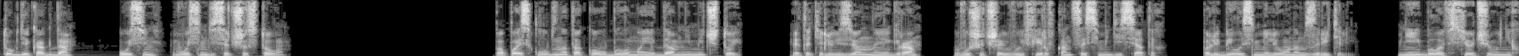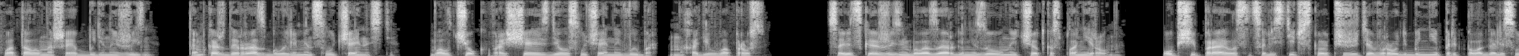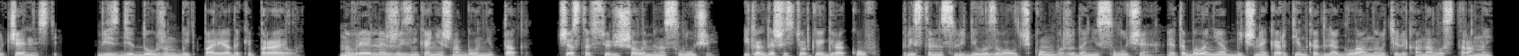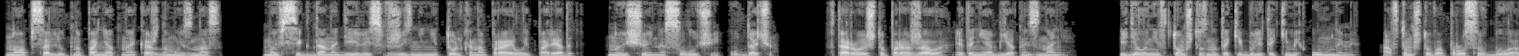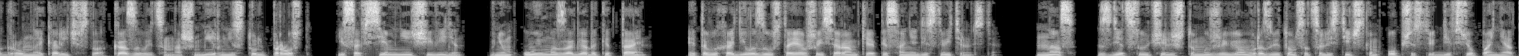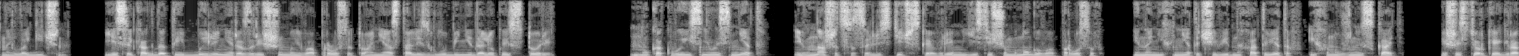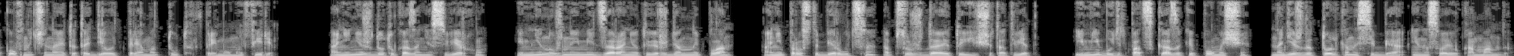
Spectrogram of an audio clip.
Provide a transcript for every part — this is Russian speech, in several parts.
Что, где, когда. Осень 86-го. Попасть в клуб знатоков было моей давней мечтой. Эта телевизионная игра, вышедшая в эфир в конце 70-х, полюбилась миллионам зрителей. В ней было все, чего не хватало в нашей обыденной жизни. Там каждый раз был элемент случайности. Волчок, вращая, сделал случайный выбор, находил вопрос. Советская жизнь была заорганизована и четко спланирована. Общие правила социалистического общежития вроде бы не предполагали случайностей. Везде должен быть порядок и правила. Но в реальной жизни, конечно, было не так. Часто все решал именно случай. И когда шестерка игроков пристально следила за волчком в ожидании случая, это была необычная картинка для главного телеканала страны, но абсолютно понятная каждому из нас. Мы всегда надеялись в жизни не только на правила и порядок, но еще и на случай, удачу. Второе, что поражало, это необъятность знаний. И дело не в том, что знатоки были такими умными, а в том, что вопросов было огромное количество. Оказывается, наш мир не столь прост и совсем не очевиден. В нем уйма загадок и тайн. Это выходило за устоявшиеся рамки описания действительности. Нас с детства учили, что мы живем в развитом социалистическом обществе, где все понятно и логично. Если когда-то и были неразрешимые вопросы, то они остались в глубине далекой истории. Но, как выяснилось, нет. И в наше социалистическое время есть еще много вопросов, и на них нет очевидных ответов, их нужно искать. И шестерка игроков начинает это делать прямо тут, в прямом эфире. Они не ждут указания сверху, им не нужно иметь заранее утвержденный план, они просто берутся, обсуждают и ищут ответ. Им не будет подсказок и помощи, надежда только на себя и на свою команду.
